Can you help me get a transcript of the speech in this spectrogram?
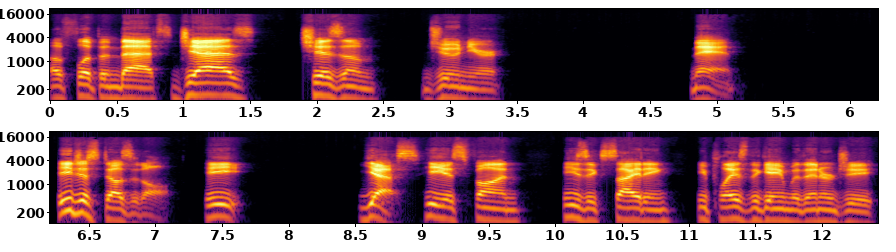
of Flippin' Bats, Jazz Chisholm Jr. Man, he just does it all. He, yes, he is fun. He's exciting. He plays the game with energy.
